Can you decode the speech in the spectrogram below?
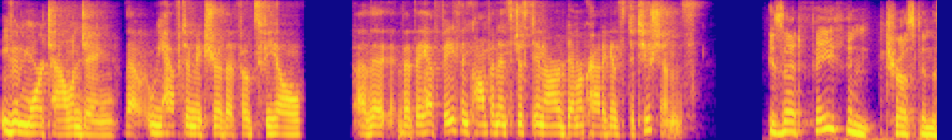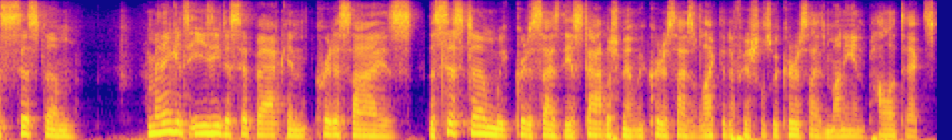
even more challenging, that we have to make sure that folks feel uh, that, that they have faith and confidence just in our democratic institutions. Is that faith and trust in the system? I mean, I think it's easy to sit back and criticize the system. We criticize the establishment. We criticize elected officials. We criticize money in politics.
